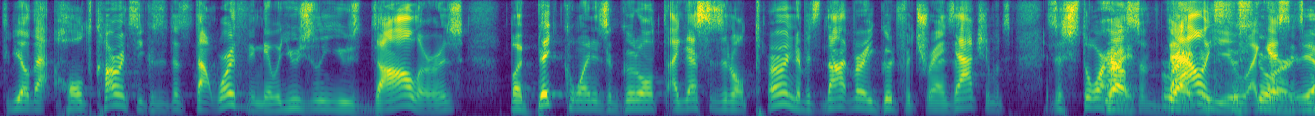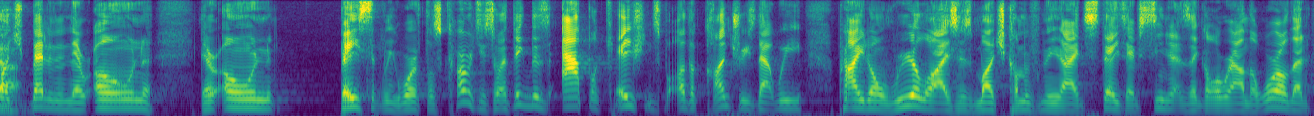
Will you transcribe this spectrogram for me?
to be able to hold currency because it's not worth anything. They would usually use dollars, but Bitcoin is a good, I guess, is an alternative. It's not very good for transaction. It's, it's a storehouse Right, of right, it's the value. I guess it's yeah. much better than their own their own basically worthless currency. So I think there's applications for other countries that we probably don't realize as much coming from the United States. I've seen it as I go around the world that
